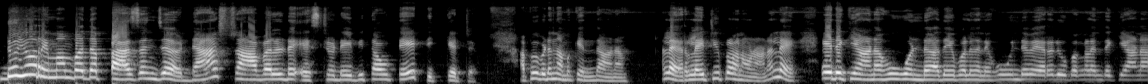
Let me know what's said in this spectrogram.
Do you remember the passenger dash travelled yesterday without a ticket അപ്പൊ ഇവിടെ നമുക്ക് എന്താണ്? അല്ലെ? റിലേറ്റീവ് പ്രോണോൺ ആണ് അല്ലെ? ഏതൊക്കെയാണ്? ഹൂ ഉണ്ട്? അതേപോലെ തന്നെ ഹൂവിന്റെ വേറെ രൂപങ്ങൾ എന്തൊക്കെയാണ്?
